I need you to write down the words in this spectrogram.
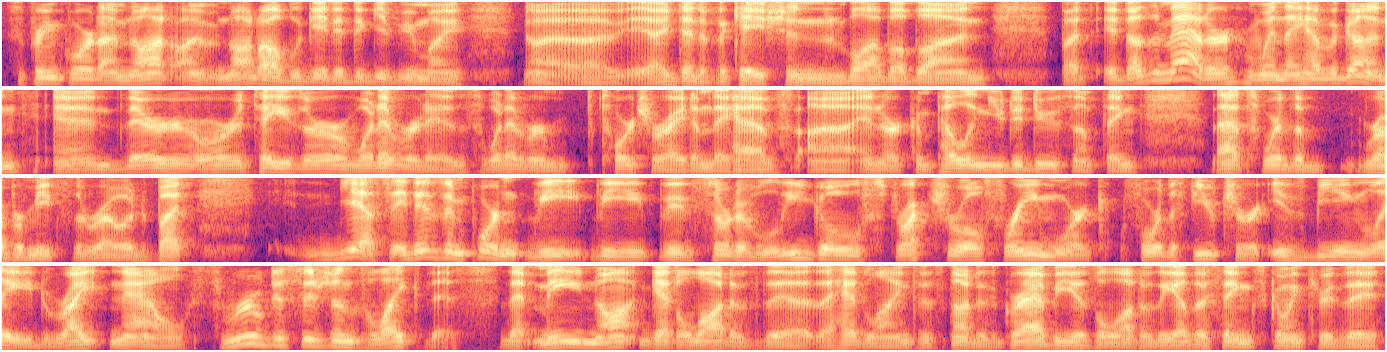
Supreme Court, I'm not I'm not obligated to give you my uh, identification." Blah blah blah. And, but it doesn't matter when they have a gun and they're or a taser or whatever it is, whatever torture item they have, uh, and are compelling you to do something. That's where the rubber meets the road. But yes, it is important. The, the, the sort of legal structural framework for the future is being laid right now through decisions like this that may not get a lot of the, the headlines. It's not as grabby as a lot of the other things going through the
